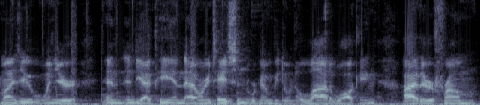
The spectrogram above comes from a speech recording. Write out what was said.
mind you, when you're in, NDIP and at orientation, we're going to be doing a lot of walking either from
